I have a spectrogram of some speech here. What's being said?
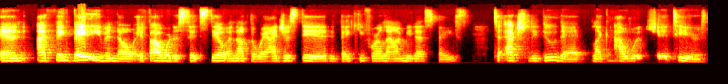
And I think they even know if I were to sit still enough the way I just did, and thank you for allowing me that space to actually do that, like I would shed tears.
